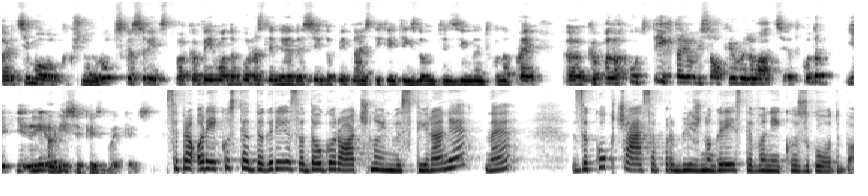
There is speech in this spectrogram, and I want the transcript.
recimo kakšno evropska sredstva, ki vemo, da bo naslednjih 10 do 15 letih zelo intenzivna in tako naprej, eh, ki pa lahko odtehtajo visoke evaluacije. Tako da je, je res je case by case. Se pravi, rekel ste, da gre za dolgoročno investiranje. Ne? Za koliko časa približno greste v neko zgodbo?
